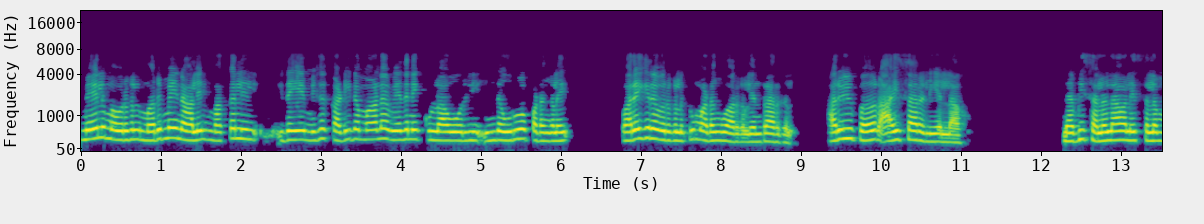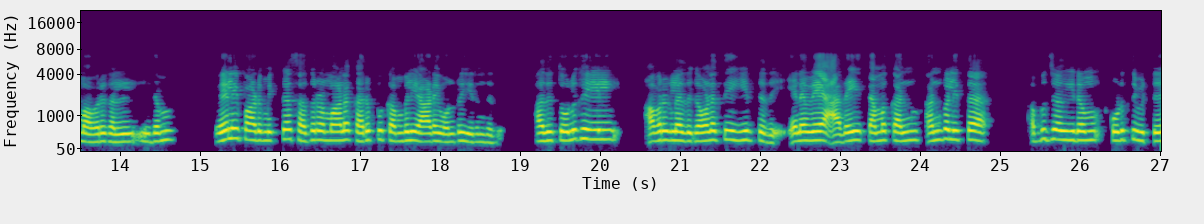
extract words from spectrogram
மேலும் அவர்கள் மறுமை நாளில் மக்களில் இடையே மிக கடினமான வேதனைக்குள்ளாவோரில் இந்த உருவப்படங்களை வரைகிறவர்களுக்கும் அடங்குவார்கள் என்றார்கள். அறிவிப்பவர் ஆயிஷா ரலியல்லாஹு நபி ஸல்லல்லாஹு அவர்கள் இடம் வேலைப்பாடு வேலைப்பாடுமிக்க சதுரமான கருப்பு கம்பளி ஆடை ஒன்று இருந்தது. அது தொழுகையில் அவர்களது கவனத்தை ஈர்த்தது. எனவே அதை தமக்கு அன்பளித்த அபுஜகிடம் கொடுத்துவிட்டு,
